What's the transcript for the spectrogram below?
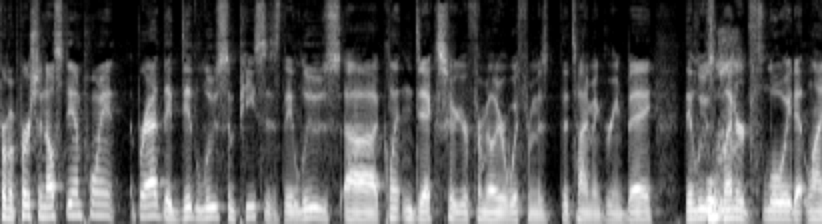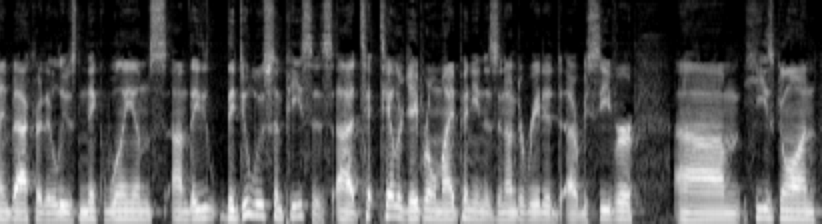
from a personnel standpoint, Brad, they did lose some pieces. They lose uh, Clinton Dix, who you're familiar with from his, the time in Green Bay. They lose Leonard Floyd at linebacker. They lose Nick Williams. Um, they they do lose some pieces. Uh, T- Taylor Gabriel, in my opinion, is an underrated uh, receiver. Um, he's gone.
